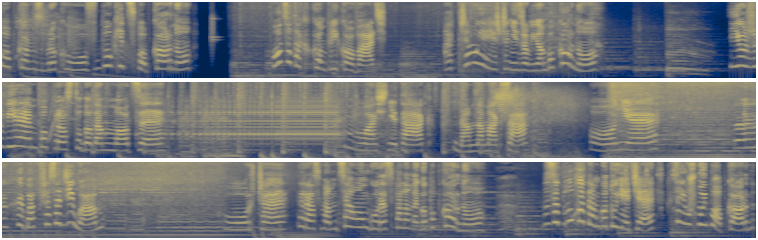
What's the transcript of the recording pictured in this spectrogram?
popcorn z brokułów, bukiet z popcornu. Po co tak komplikować? A czemu ja jeszcze nie zrobiłam popcornu? Już wiem, po prostu dodam mocy. Właśnie tak. Dam na maksa. O nie. E, chyba przesadziłam. Kurczę, teraz mam całą górę spalonego popcornu. Za długo tam gotujecie. Chcę już mój popcorn.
